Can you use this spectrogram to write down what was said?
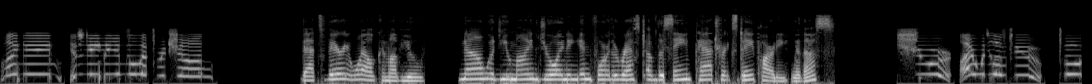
My name is Damien the Leprechaun. That's very welcome of you. Now would you mind joining in for the rest of the St. Patrick's Day party with us? Sure, I would love to. Oh,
